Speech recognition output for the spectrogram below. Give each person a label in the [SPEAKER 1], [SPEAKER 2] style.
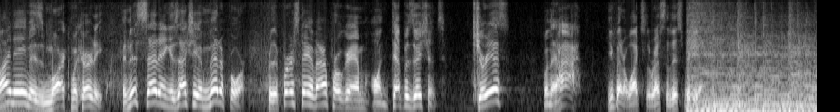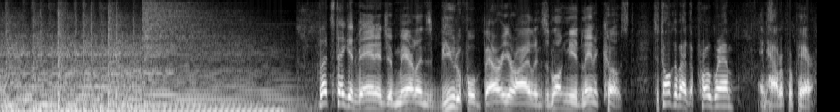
[SPEAKER 1] My name is Mark McCurdy, and this setting is actually a metaphor for the first day of our program on depositions. Curious? Well then, ha! You better watch the rest of this video. Let's take advantage of Maryland's beautiful barrier islands along the Atlantic coast to talk about the program and how to prepare.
